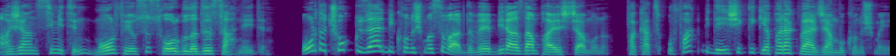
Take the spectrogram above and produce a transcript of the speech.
Ajan Smith'in Morpheus'u sorguladığı sahneydi. Orada çok güzel bir konuşması vardı ve birazdan paylaşacağım onu. Fakat ufak bir değişiklik yaparak vereceğim bu konuşmayı.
